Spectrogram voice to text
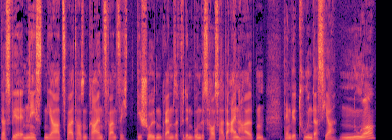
dass wir im nächsten Jahr 2023 die Schuldenbremse für den Bundeshaushalt einhalten. Denn wir tun das ja nur,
